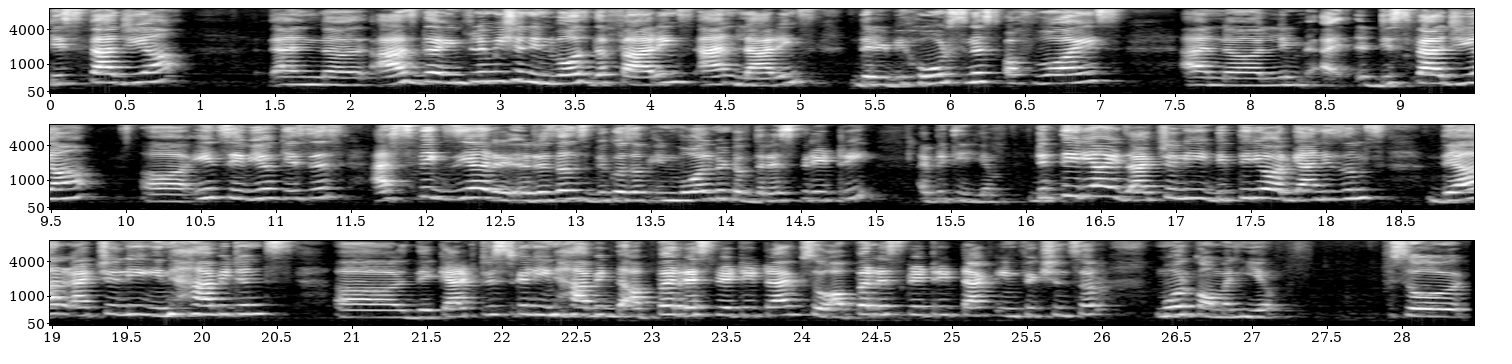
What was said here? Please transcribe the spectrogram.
dysphagia, and uh, as the inflammation involves the pharynx and larynx, there will be hoarseness of voice and uh, uh dysphagia. Uh, in severe cases, asphyxia re results because of involvement of the respiratory epithelium. Diphtheria is actually diphtheria organisms. They are actually inhabitants. Uh, they characteristically inhabit the upper respiratory tract. So upper respiratory tract infections are more common here. So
